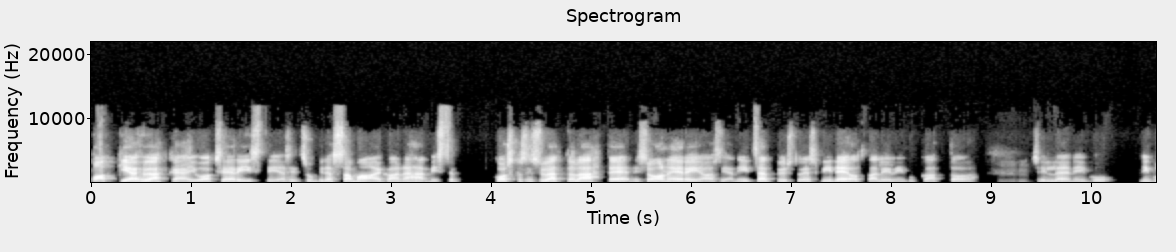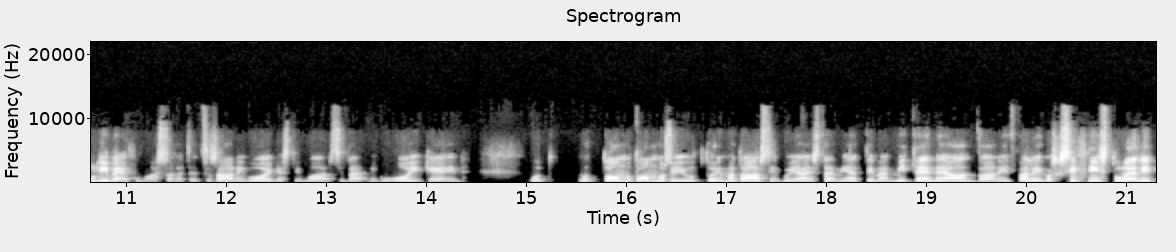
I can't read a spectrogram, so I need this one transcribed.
pakki ja hyökkäjä juoksee ristiin ja sitten sun pitäisi samaan aikaan nähdä, missä, koska se syöttö lähtee, niin se on eri asia. Niitä sä et pysty edes videot välillä niin kuin katsoa Mm. silleen niin kuin, niin kuin live-kuvassa, että, että se saa niin kuin oikeasti vaan sitä niin kuin oikein. Mutta mut tom, tommosia juttuja, niin mä taas niin jäin sitä miettimään, että miten ne antaa niitä väliä, koska sitten niistä tulee niitä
